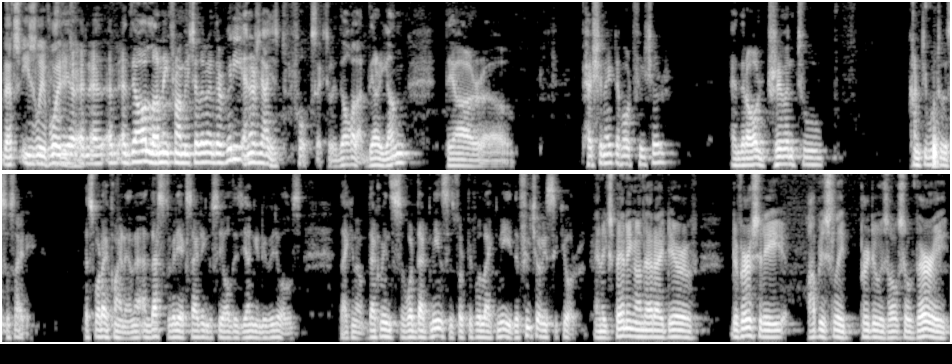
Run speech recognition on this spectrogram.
that's easily avoided. Yeah, and, and and they're all learning from each other, and they're very energized folks. Actually, they all are. They are young, they are uh, passionate about future, and they're all driven to contribute to the society. That's what I find, and and that's very exciting to see all these young individuals. Like you know that means what that means is for people like me the future is secure. And expanding on that idea of diversity obviously purdue is also very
